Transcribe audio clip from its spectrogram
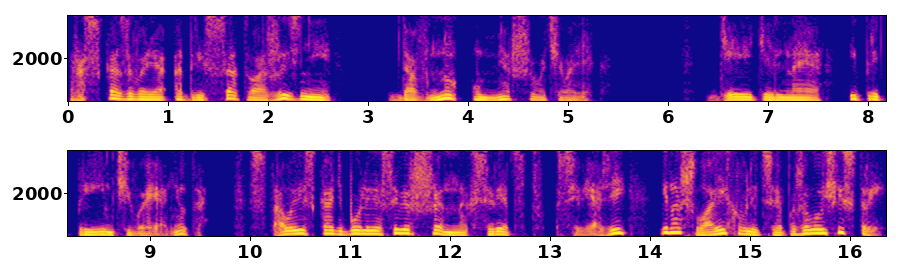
рассказывая адресату о жизни давно умершего человека. Деятельная и предприимчивая Анюта стала искать более совершенных средств связи и нашла их в лице пожилой сестры,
